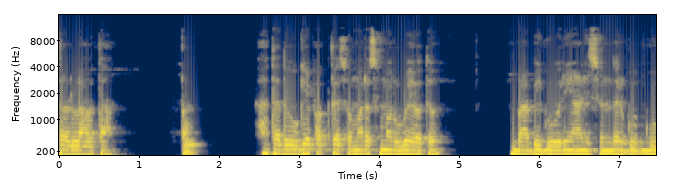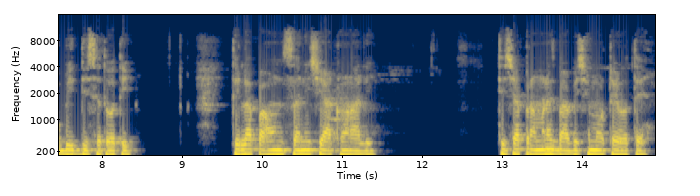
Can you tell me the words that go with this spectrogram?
चढला होता. आता दोघे फक्त समोरासमोर उभे होतो. बाबी गोरी आणि सुंदर गुबगुबीत दिसत होती. तिला पाहून सनीची आठवण आली. तिच्याप्रमाणेच बाबीचे मोठे होते.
